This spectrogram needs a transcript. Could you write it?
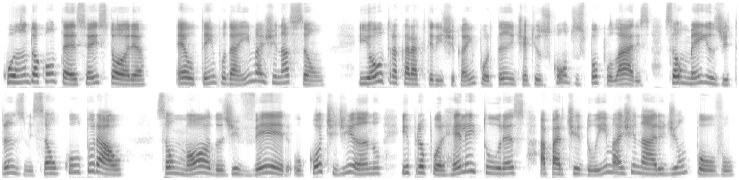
quando acontece a história. É o tempo da imaginação. E outra característica importante é que os contos populares são meios de transmissão cultural, são modos de ver o cotidiano e propor releituras a partir do imaginário de um povo.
